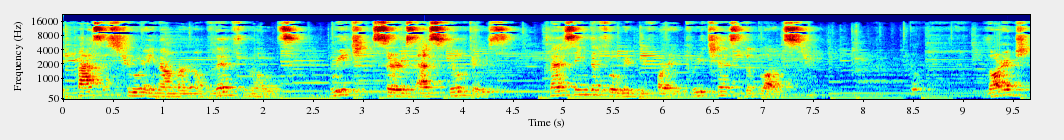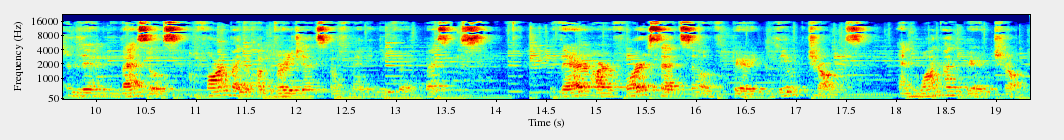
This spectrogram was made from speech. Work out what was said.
it passes through a number of lymph nodes which serves as filters, cleansing the fluid before it reaches the bloodstream. Large lymph vessels are formed by the convergence of many different vessels. There are four sets of paired lymph trunks and one unpaired trunk.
